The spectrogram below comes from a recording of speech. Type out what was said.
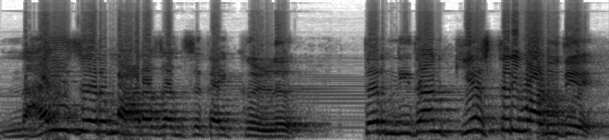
नाही जर महाराजांचं काही कळलं तर निदान केस तरी वाढू दे.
